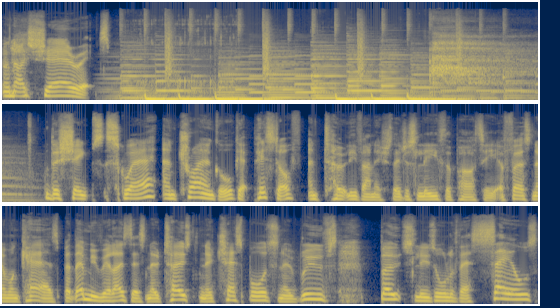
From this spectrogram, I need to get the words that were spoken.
and I share it. The shapes square and triangle get pissed off and totally vanish. They just leave the party. At first, no one cares, but then we realise there's no toast, no chessboards, no roofs. Boats lose all of their sails.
